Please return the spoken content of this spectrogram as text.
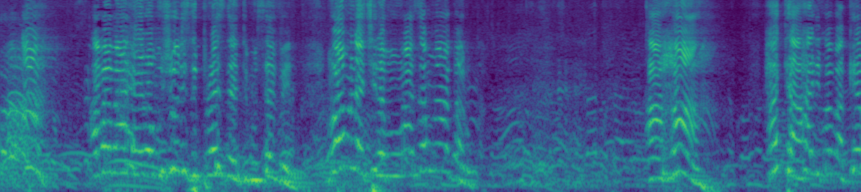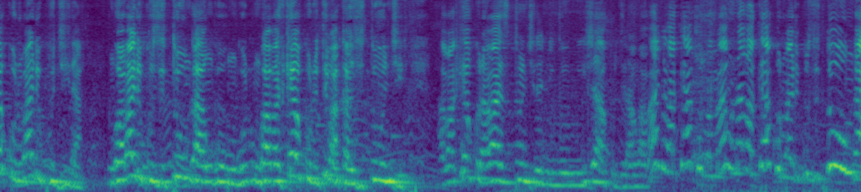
Ah, aba bahera obujulizi president museveni. Bamurekire mu maze mwagaruka aha hata harimo abakekuru bari kugira ngo bari kuzitunga ngo ngo abakekuru tibakazitungira abakekuru abazitungire ni mwe mwija kugira ngo abandi bakekuru mwe n'abakekuru bari kuzitunga.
